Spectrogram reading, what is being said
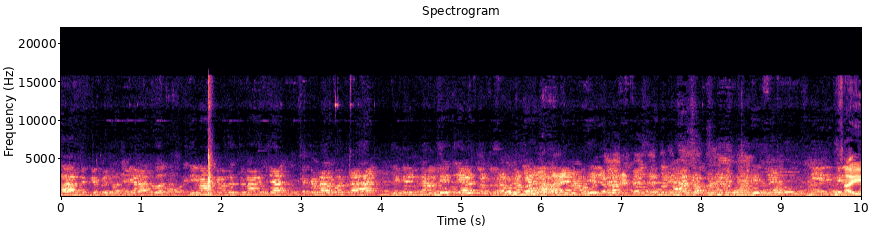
సార్ ఈ అన్నయ్య పేరు సాయి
